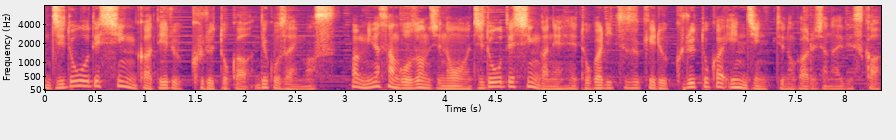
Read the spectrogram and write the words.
自動で芯が出るクルトガでございます。まあ、皆さんご存知の自動で芯がね、尖り続けるクルトガエンジンっていうのがあるじゃないですか。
